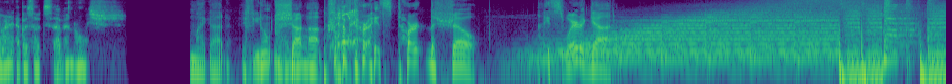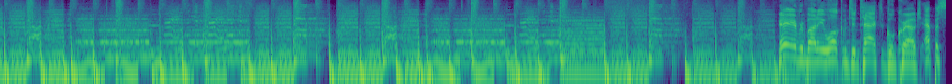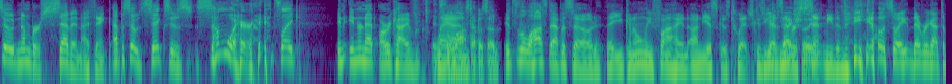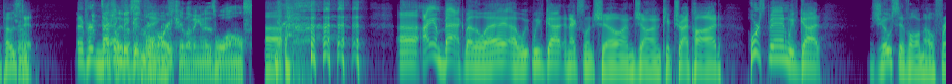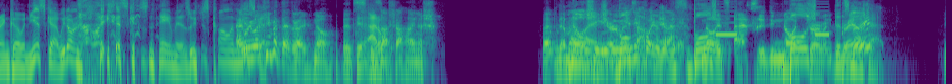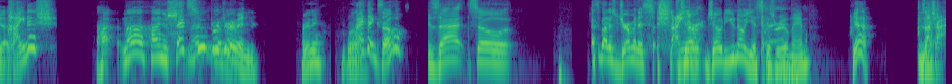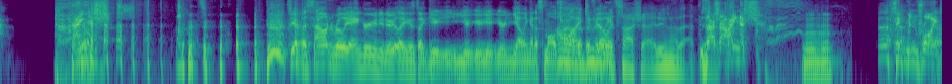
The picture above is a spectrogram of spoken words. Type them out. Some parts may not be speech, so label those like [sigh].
Divine episode seven. Holy sh! Oh my god! If you don't shut up [laughs] after I start the show, I swear to God. Hey, everybody, welcome to Tactical Crouch, episode number seven, I think. Episode six is somewhere. [laughs] It's like an internet archive It's land. the lost episode. It's the lost episode that you can only find on Yiska's Twitch because you guys It's never actually- sent me the [laughs] video, so I never got to post True. it. But I've heard nothing but good small things. creature living in his walls. Uh, [laughs] uh, I am back, by the way. Uh, we, we've got an excellent show. I'm John Kick Tripod Horseman. We've got Joseph Almel Franco and Yiska. We don't [laughs] know what Yiska's name is. We just call him And we will Yiska. keep it that way. No, it's Yeah, I Sasha Heinisch. That, The that No was way. easy for you guys. Bull- No, it's absolutely not Bullsh- German. That's not that. Yes. Heinisch? Hi- no, Heinisch. That's yeah, super German. Really? Well, I think so. Is that so? That's about as German as Steiner. Joe, do you know Yiska's real name? Yeah. Sasha. Heinisch. [laughs] so you have to sound really angry when you do it. Like it's like you you you you- you're yelling at a small child. Oh, child. I that do know failing it's Sasha. I didn't know that. Sasha Heinisch. Mm-hmm. [laughs] Sigmund Freud.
